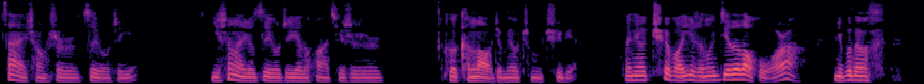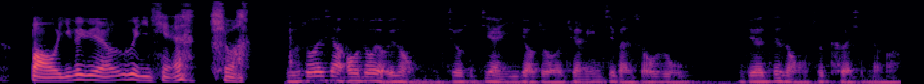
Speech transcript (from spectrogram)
再尝试自由职业。一上来就自由职业的话，其实和啃老就没有什么区别。但你要确保一直能接得到活啊，你不能 保一个月饿一年，是吧？比如说像欧洲有一种就是建议叫做全民基本收入。你觉得这种是可行的吗？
